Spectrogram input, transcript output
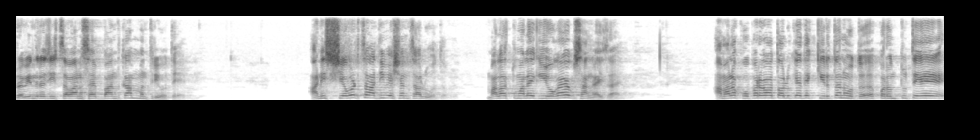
रवींद्रजी चव्हाण साहेब बांधकाम मंत्री होते. आणि शेवटचं अधिवेशन चालू होतं. मला तुम्हाला एक योगायोग सांगायचा आहे. आम्हाला कोपरगाव तालुक्यात एक कीर्तन होतं परंतु ते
